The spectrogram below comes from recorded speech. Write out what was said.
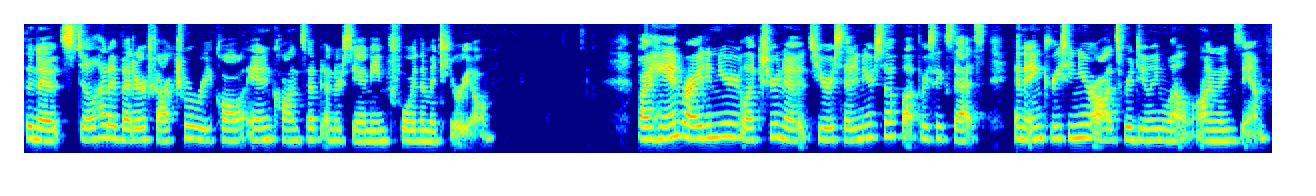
the notes still had a better factual recall and concept understanding for the material. By handwriting your lecture notes, you are setting yourself up for success and increasing your odds for doing well on an exam.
